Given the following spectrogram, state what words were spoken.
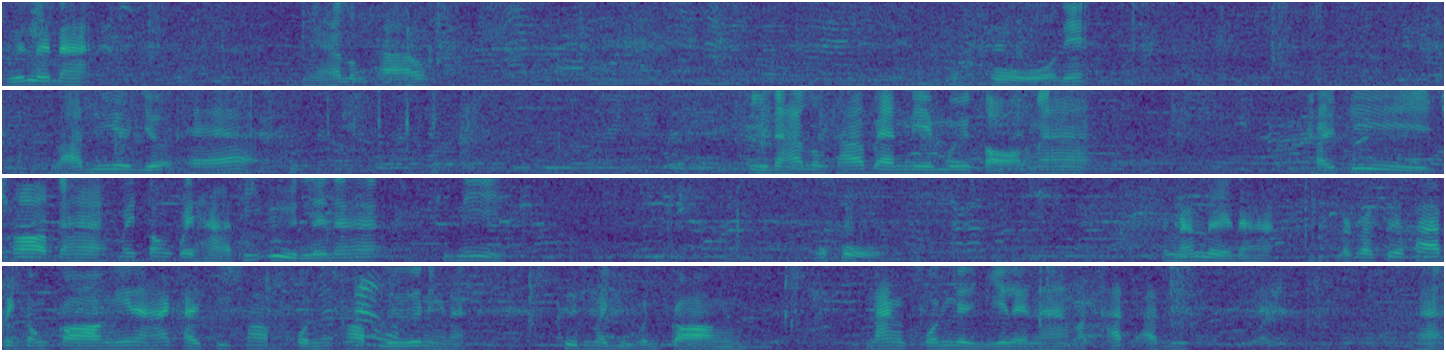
เว้นเลยนะฮะเนี่ยฮะรองเท้า โอ้โห เนี่ย ร้านนี้เยอะแท้ นี่นะฮะรองเท้าแบรนด์เนมมือสองนะฮะ ใครที่ชอบนะฮะ ไม่ต้องไปหาที่อื่นเลยนะฮะ ที่นี่ โอ้โห ทั้งนั้นเลยนะฮะแล้วก็เสื้อผ้าเป็นกองๆองนี้นะฮะใครที่ชอบค้นชอบลื้อนี่นะขึ้นมาอยู่บนกองนั่งค้นกันอย่างนี้เลยนะ มาคัดอันนะฮะ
